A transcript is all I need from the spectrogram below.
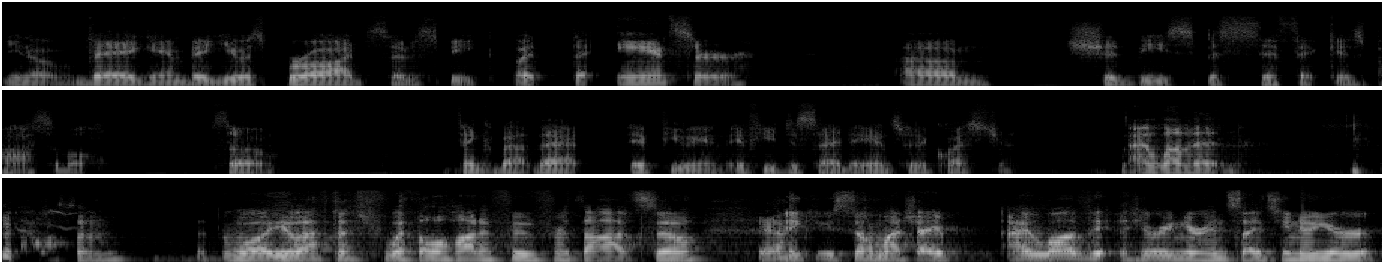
you know vague ambiguous broad so to speak but the answer um, should be specific as possible so think about that if you if you decide to answer the question I love it. awesome. Well, you left us with a lot of food for thought. So Yeah. thank you so much. I I love hearing your insights. You know, you're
